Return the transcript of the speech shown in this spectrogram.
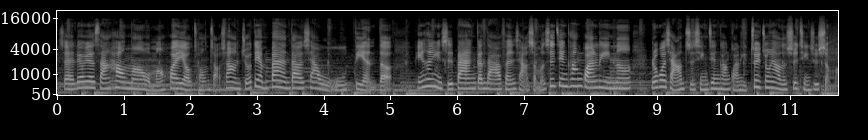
所以六月三号呢，我们会有从早上九点半到下午五点的平衡饮食班，跟大家分享什么是健康管理呢？如果想要执行健康管理，最重要的事情是什么？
